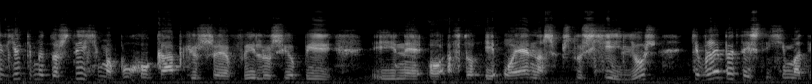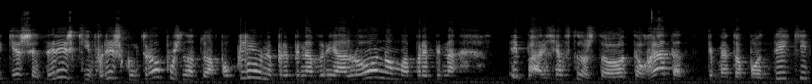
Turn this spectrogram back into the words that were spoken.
ίδιο και με το στοίχημα που έχω κάποιους ε, φίλους οι οποίοι είναι ο, αυτό, ε, ο ένας στους χίλιους και βλέπετε οι στοιχηματικές εταιρείες και βρίσκουν τρόπους να το αποκλείουν. Πρέπει να βρει άλλο όνομα, πρέπει να... Υπάρχει αυτό το, το γάτα και με το ποντίκι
